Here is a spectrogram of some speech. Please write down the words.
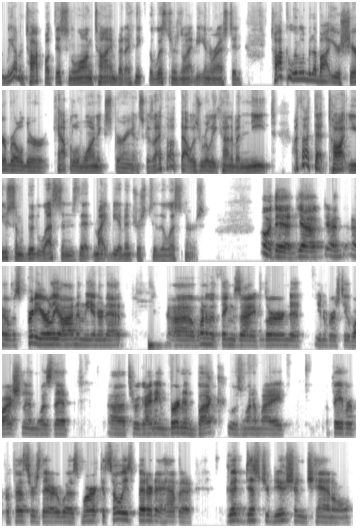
we haven't talked about this in a long time, but I think the listeners might be interested. Talk a little bit about your ShareBuilder Capital One experience because I thought that was really kind of a neat. I thought that taught you some good lessons that might be of interest to the listeners. Oh, it did. Yeah, and it was pretty early on in the internet. Uh, one of the things I learned at University of Washington was that uh, through a guy named Vernon Buck, who was one of my favorite professors there was Mark, it's always better to have a good distribution channel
